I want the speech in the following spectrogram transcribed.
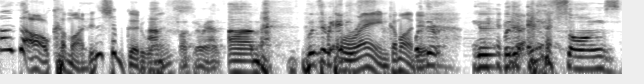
oh come on, dude, there's some good ones. I'm ones. fucking around. Um, was there any, Rain, come on, were dude. there, were there any songs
